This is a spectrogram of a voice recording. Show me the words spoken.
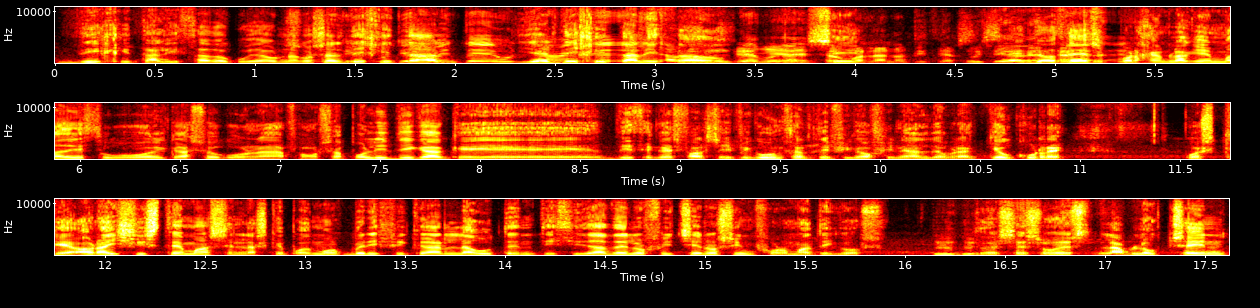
digitalizado. Cuidado, una cosa es digital Últimamente- y es digitalizado. ¿eh? Sí. con las noticias. Entonces, por ejemplo, aquí en Madrid hubo el caso con una famosa política que dice que falsificó un certificado final de obra. ¿Qué ocurre? Pues que ahora hay sistemas en los que podemos verificar la autenticidad de los ficheros informáticos. Entonces, eso es la blockchain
